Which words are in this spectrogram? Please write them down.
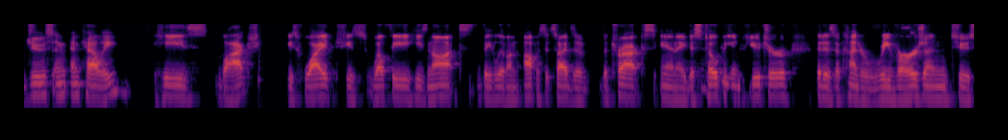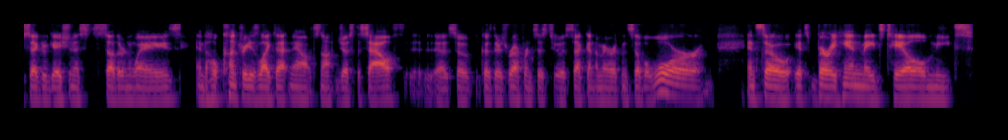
juice and, and Cali he's black she, he's white she's wealthy he's not. They live on opposite sides of the tracks in a dystopian future that is a kind of reversion to segregationist Southern ways. And the whole country is like that now. It's not just the South. Uh, so, because there's references to a second American Civil War. And, and so it's very Handmaid's Tale meets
